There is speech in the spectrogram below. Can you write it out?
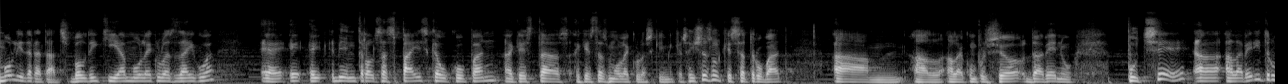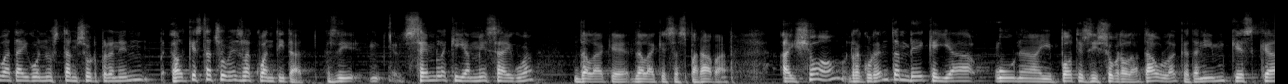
molt hidratats. Vol dir que hi ha molècules d'aigua eh, eh, entre els espais que ocupen aquestes, aquestes molècules químiques. Això és el que s'ha trobat eh, a la composició de Venu. Potser, eh, a l'haver-hi trobat aigua no és tan sorprenent, el que ha estat sorprenent és la quantitat. És dir, sembla que hi ha més aigua de la que, de la que s'esperava. Això, recordem també que hi ha una hipòtesi sobre la taula que tenim, que és que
